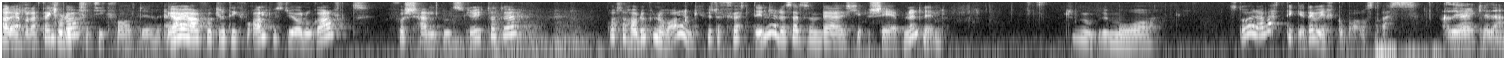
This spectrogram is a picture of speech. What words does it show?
Har det iallfall jeg tenkt Får du kritikk for alt du gjør? Ja, ja, får kritikk for alt hvis du gjør noe galt. Får sjelden skryt vet du. Og så har du ikke noe valg. Hvis du er født inn i det, så er det sånn det er skjebnen din. Du, du må stå i det. Jeg vet ikke. Det virker bare stress. Ja, det gjør egentlig det.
